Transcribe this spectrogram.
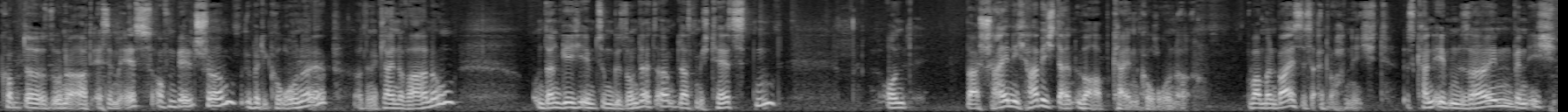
kommt da so eine Art SMS auf dem Bildschirm über die Corona-App, also eine kleine Warnung. Und dann gehe ich eben zum Gesundheitsamt, lasse mich testen. Und wahrscheinlich habe ich dann überhaupt keinen Corona. Aber man weiß es einfach nicht. Es kann eben sein, wenn ich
